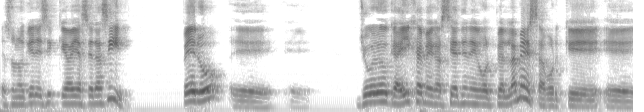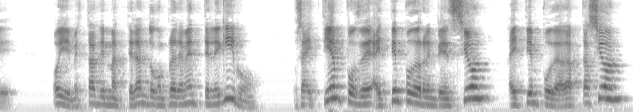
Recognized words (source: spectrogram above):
Eso no quiere decir que vaya a ser así. Pero eh, yo creo que ahí Jaime García tiene que golpear la mesa porque, oye, me estás desmantelando completamente el equipo. O sea, hay tiempo de, hay tiempo de reinvención, hay tiempo de adaptación,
